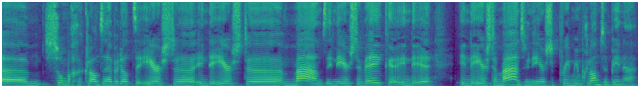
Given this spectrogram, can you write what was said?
Um, sommige klanten hebben dat de eerste, in de eerste maand, in de eerste weken, in de, in de eerste maand hun eerste premium klanten binnen.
